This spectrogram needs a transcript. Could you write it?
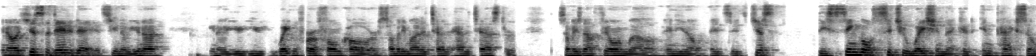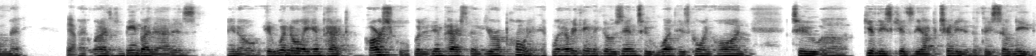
you know, it's just the day to day. It's, you know, you're not, you know, you, you waiting for a phone call or somebody might have te- had a test or somebody's not feeling well. And, you know, it's, it's just the single situation that could impact so many. Yeah. And what I mean by that is, you know, it wouldn't only impact our school, but it impacts the, your opponent and what, everything that goes into what is going on to uh, give these kids the opportunity that they so need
